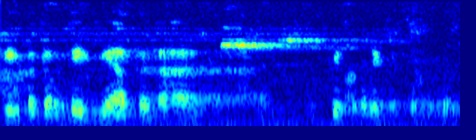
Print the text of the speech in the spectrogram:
की कटौती की आपने कहा है। किस तरीके से?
